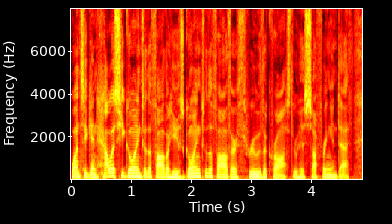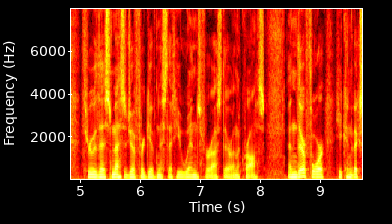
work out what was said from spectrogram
Once again, how is he going to the Father? He is going to the Father through the cross, through his suffering and death, through this message of forgiveness that he wins for us there on the cross. And therefore, he convicts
